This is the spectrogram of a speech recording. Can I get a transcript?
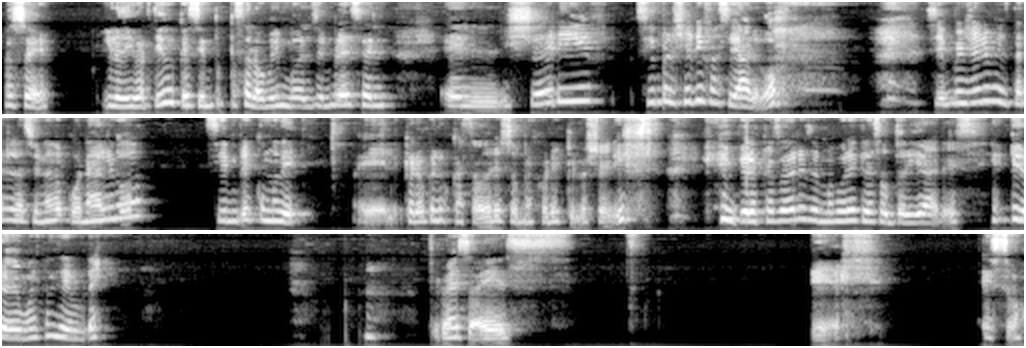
No sé. Y lo divertido es que siempre pasa lo mismo. Siempre es el, el sheriff. Siempre el sheriff hace algo. siempre el sheriff está relacionado con algo. Siempre es como de. Eh, creo que los cazadores son mejores que los sheriffs. que los cazadores son mejores que las autoridades. y lo demuestran siempre. Pero eso es. Eh, eso.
